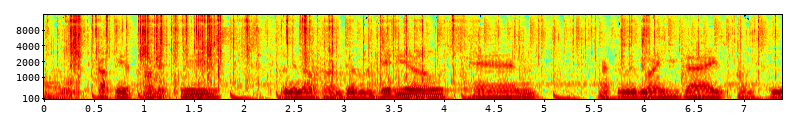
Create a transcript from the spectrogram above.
uh, drop me a comment please, let me know how I'm doing the videos, and I have to remind you guys on to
